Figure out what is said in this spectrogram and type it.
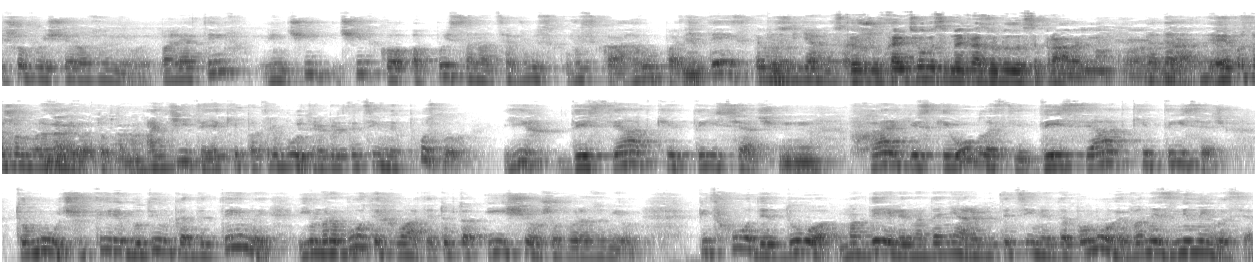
І щоб ви ще розуміли, паліатив він чіт- чітко описана вузь- вузька група дітей з певним діагнозом. Скажу, що в Харківській області ми якраз зробили все правильно. Да, да, да. Я просто щоб ви розуміли. Да. Тобто, Ага. а діти, які потребують реабілітаційних послуг, їх десятки тисяч. В Харківській області десятки тисяч. Тому чотири будинка дитини їм роботи хватить. Тобто, і що, щоб ви розуміли, підходи до моделі надання реабілітаційної допомоги вони змінилися.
